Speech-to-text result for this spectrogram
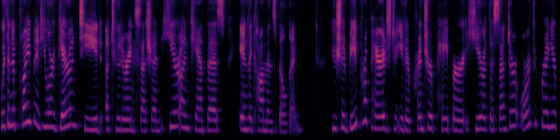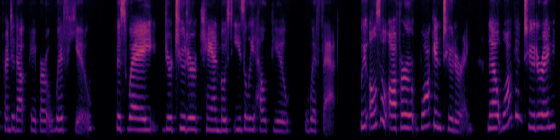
With an appointment, you are guaranteed a tutoring session here on campus in the Commons building. You should be prepared to either print your paper here at the center or to bring your printed out paper with you. This way, your tutor can most easily help you with that. We also offer walk in tutoring. Now, walk in tutoring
